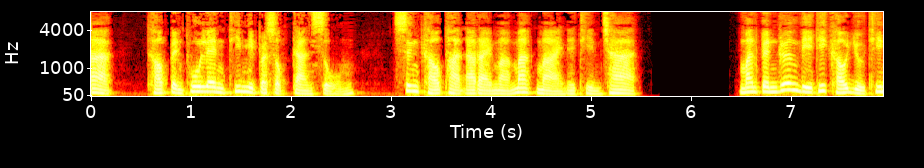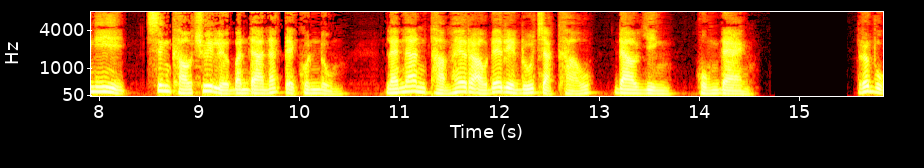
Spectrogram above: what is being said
มากๆ เขาเป็นผู้เล่นที่มีประสบการณ์สูง ซึ่งเขาผ่านอะไรมามากมายในทีมชาติ มันเป็นเรื่องดีที่เขาอยู่ที่นี่ ซึ่งเขาช่วยเหลือบรรดานักเตะคนหนุ่ม และนั่นทำให้เราได้เรียนรู้จากเขา ดาวยิง หงแดง ระบุ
